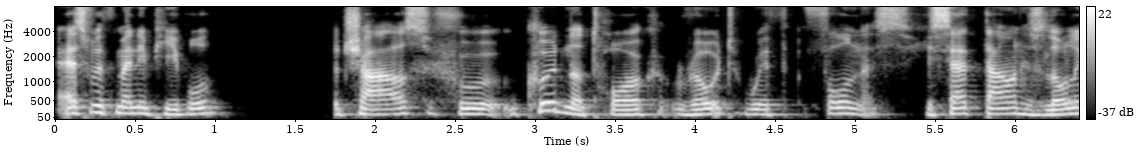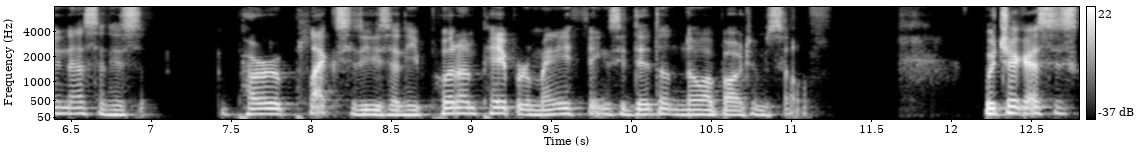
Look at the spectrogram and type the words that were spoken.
As with many people, Charles, who could not talk, wrote with fullness. He set down his loneliness and his perplexities and he put on paper many things he did not know about himself. Which I guess is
